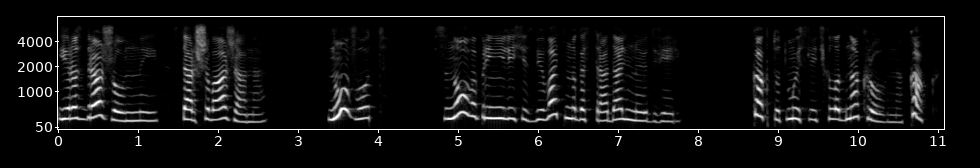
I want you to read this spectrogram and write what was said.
и раздраженный старшего Ажана. Ну вот, снова принялись избивать многострадальную дверь. Как тут мыслить хладнокровно? Как?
